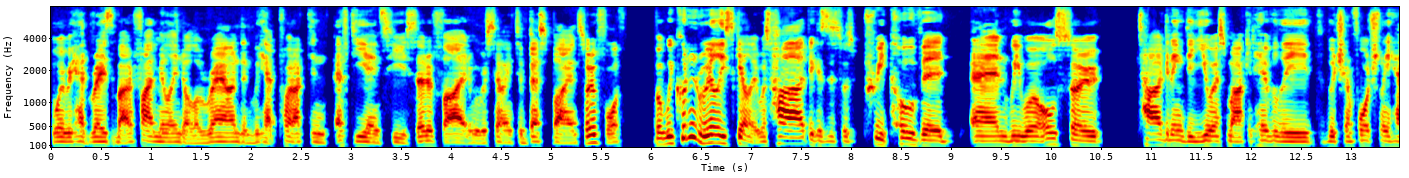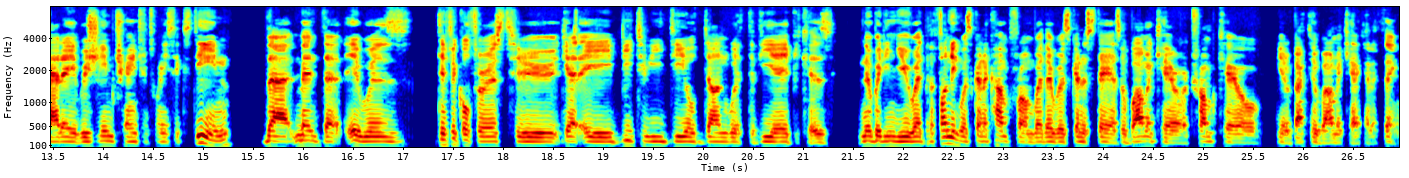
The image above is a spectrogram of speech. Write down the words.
where we had raised about a $5 million round and we had product in FDA and CE certified and we were selling to Best Buy and so forth. But we couldn't really scale. It was hard because this was pre COVID and we were also targeting the US market heavily, which unfortunately had a regime change in 2016 that meant that it was difficult for us to get a B2E deal done with the VA because nobody knew where the funding was going to come from, whether it was going to stay as Obamacare or Trump care or, you know, back to Obamacare kind of thing.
